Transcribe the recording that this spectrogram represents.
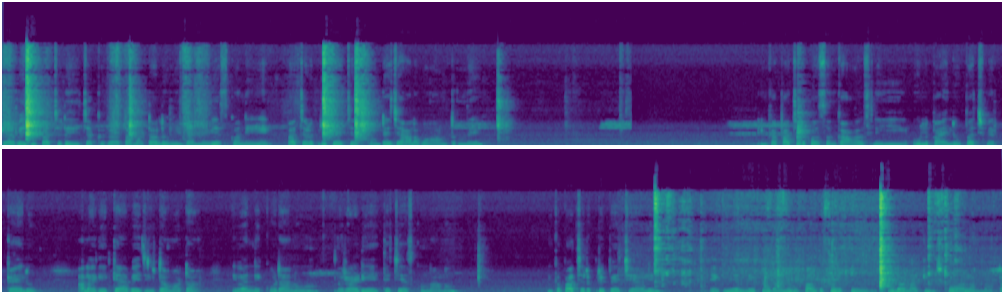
క్యాబేజీ పచ్చడి చక్కగా టమాటాలు ఇవన్నీ వేసుకొని పచ్చడి ప్రిపేర్ చేసుకుంటే చాలా బాగుంటుంది. ఇంకా పచ్చడి కోసం కావాల్సినవి ఉల్లిపాయలు పచ్చిమిరపకాయలు అలాగే క్యాబేజీ టమాటా ఇవన్నీ కూడాను రెడీ అయితే చేసుకున్నాను. ఇంకా పచ్చడి ప్రిపేర్ చేయాలి. ఇంక ఇవన్నీ కూడాను కొంతసేపు ఇలా మగ్గించుకోవాలన్నమాట.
